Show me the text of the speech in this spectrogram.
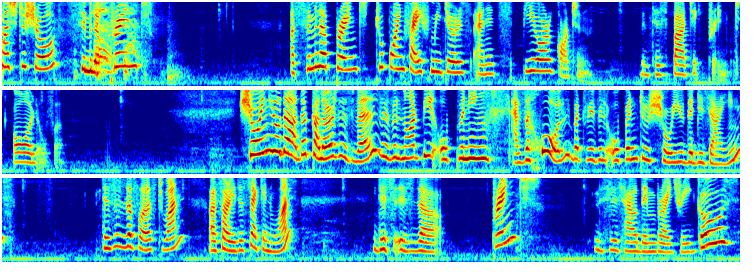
much to show. Similar print. A similar print 2.5 meters and it's pure cotton with this batik print all over. Showing you the other colors as well. We will not be opening as a whole but we will open to show you the designs. This is the first one uh, sorry the second one. This is the print. This is how the embroidery goes.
